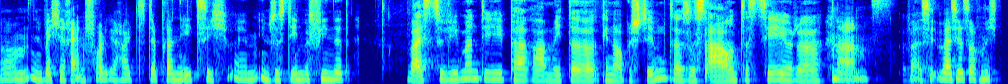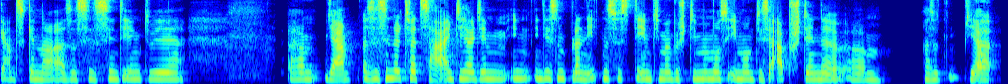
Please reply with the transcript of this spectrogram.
ähm, in welcher Reihenfolge halt der Planet sich ähm, im System befindet. Weißt du, wie man die Parameter genau bestimmt? Also das A und das C oder? Nein, weiß, weiß ich jetzt auch nicht ganz genau. Also sie sind irgendwie, ähm, ja, also es sind halt zwei Zahlen, die halt im, in, in diesem Planetensystem, die man bestimmen muss, eben um diese Abstände, ähm, also ja,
